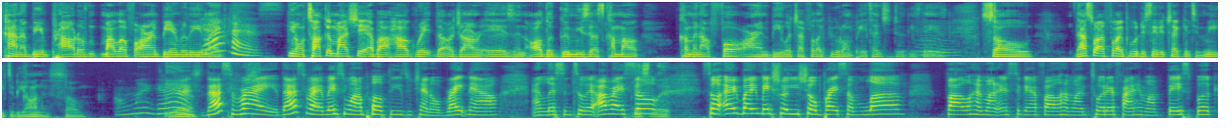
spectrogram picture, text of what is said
kind of being proud of my love for R and B and really like you know talking my shit about how great the genre is and all the good music that's come out coming out for R and B, which I feel like people don't pay attention to these days. So that's why I feel like people just need to check into me, to be honest. So Oh my gosh, that's right. That's right. Makes me want to pull up the YouTube channel right now and listen to it. All right, so so everybody, make sure you show Bright some love. Follow him on Instagram. Follow him on Twitter. Find him on Facebook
